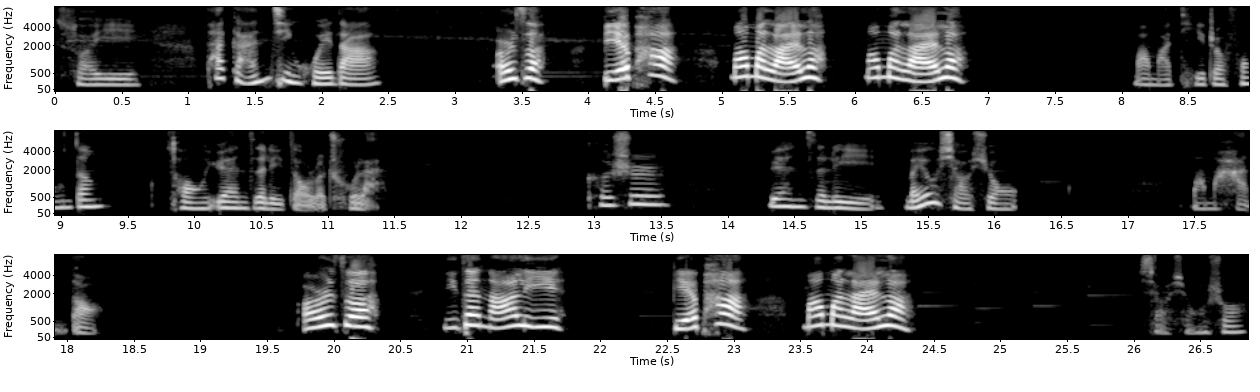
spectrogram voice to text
所以他赶紧回答：“儿子，别怕，妈妈来了，妈妈来了。”妈妈提着风灯从院子里走了出来，可是院子里没有小熊。妈妈喊道：“儿子。”你在哪里？别怕，妈妈来了。小熊说：“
